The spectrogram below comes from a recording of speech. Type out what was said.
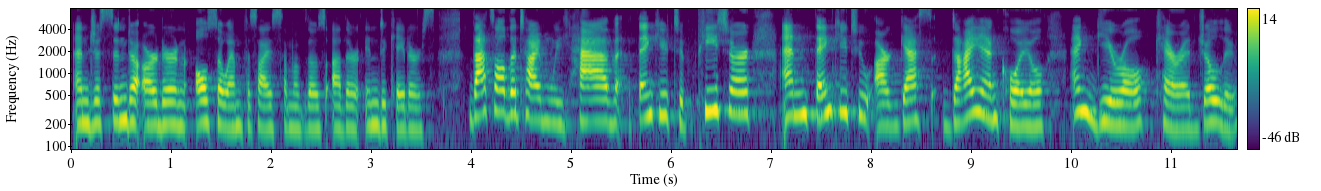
And Jacinda Ardern also emphasized some of those other indicators. That's all the time we have. Thank you to Peter and thank you to our guests Diane Coyle and Girol Karacaoğlu.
